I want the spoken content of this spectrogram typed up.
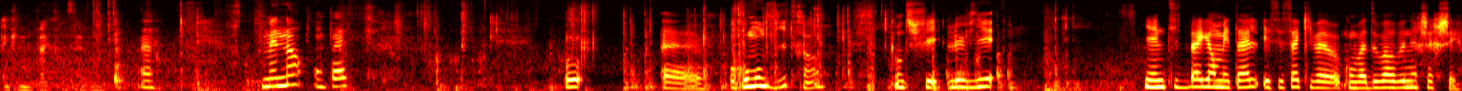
Avec une plaque française. Maintenant, on passe au, euh, au roman de vitre. hein. Quand tu fais levier, il y a une petite bague en métal et c'est ça qu'on va devoir venir chercher.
